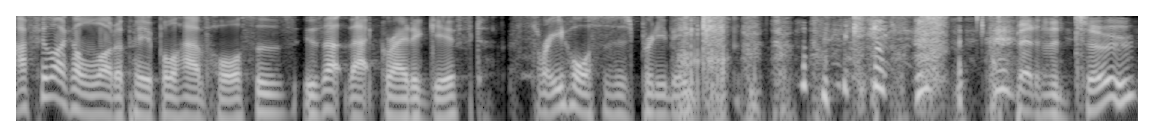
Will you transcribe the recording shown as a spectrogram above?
I feel like a lot of people have horses. Is that that great a gift? Three horses is pretty big. It's better than two.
